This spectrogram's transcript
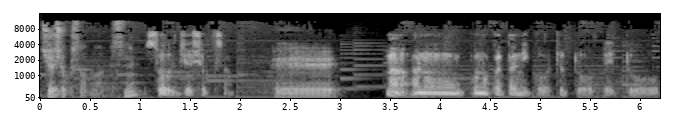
住職さんなんですね。そう、住職さん。へえ。まあ、あの、この方にこう、ちょっと、えっ、と、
